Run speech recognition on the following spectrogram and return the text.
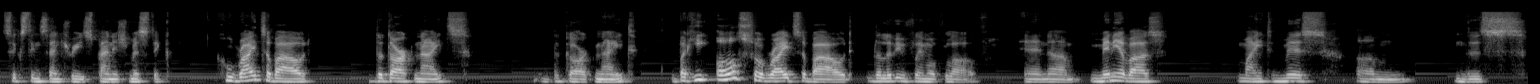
16th century spanish mystic who writes about the dark nights the Dark Knight, but he also writes about the living flame of love. And um, many of us might miss um, this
